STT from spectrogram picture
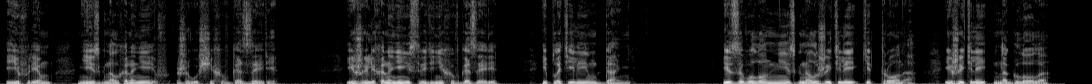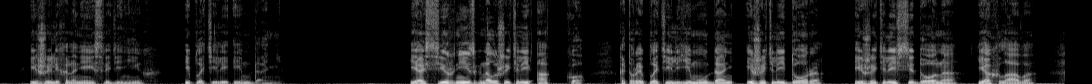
И Ефрем не изгнал хананеев, живущих в Газере. И жили хананеи среди них в Газере, и платили им дань. И Завулон не изгнал жителей Китрона и жителей Наглола, и жили хананеи среди них, и платили им дань и Ассир не изгнал жителей Акко, которые платили ему дань, и жителей Дора, и жителей Сидона, и Ахлава,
